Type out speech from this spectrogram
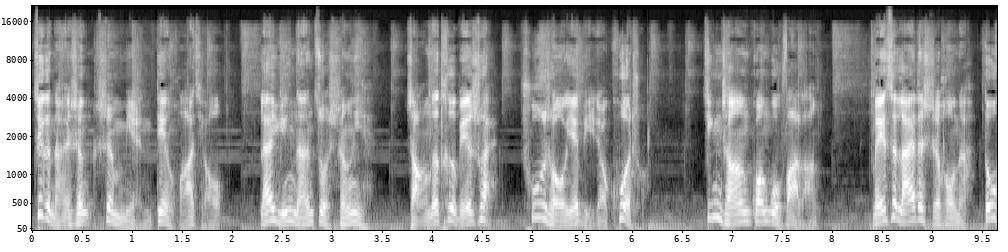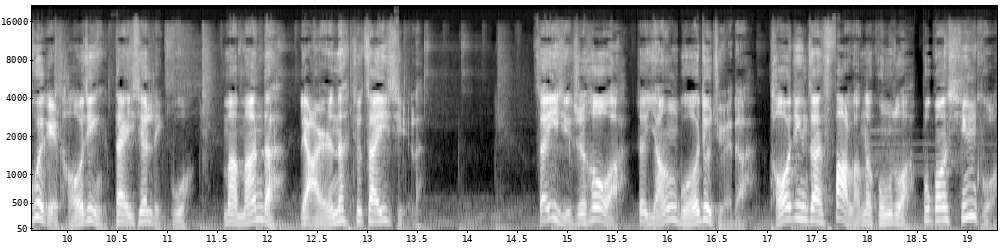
这个男生是缅甸华侨，来云南做生意，长得特别帅，出手也比较阔绰，经常光顾发廊。每次来的时候呢，都会给陶静带一些礼物。慢慢的，俩人呢就在一起了。在一起之后啊，这杨博就觉得。陶静在发廊的工作不光辛苦，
